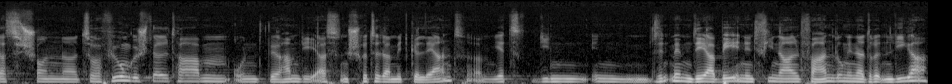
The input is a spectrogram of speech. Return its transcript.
das schon äh, zur Verfügung gestellt haben und wir haben die ersten Schritte damit gelernt. Ähm, jetzt in, sind mit dem DAB in den finalen Verhandlungen in der dritten Liga.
